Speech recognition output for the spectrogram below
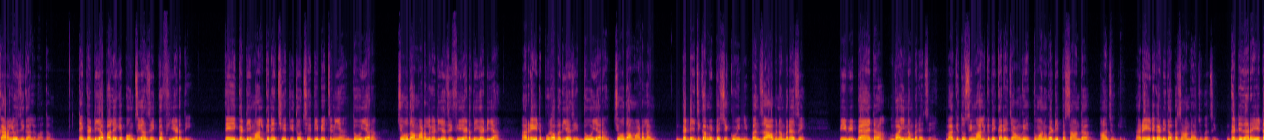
ਕਰ ਲਿਓ ਜੀ ਗੱਲਬਾਤ। ਤੇ ਗੱਡੀ ਆਪਾਂ ਲੈ ਕੇ ਪਹੁੰਚੀ ਹਾਂ ਜੀ ਇੱਕ ਫੀਅਟ ਦੀ। ਤੇ ਗੱਡੀ ਮਾਲਕ ਨੇ ਛੇਤੀ ਤੋਂ ਛੇਤੀ ਵੇਚਣੀ ਆ 2014 ਮਾਡਲ ਗੱਡੀ ਆ ਜੀ ਫੀਅਟ ਦੀ ਗੱਡੀ ਆ। ਰੇਟ ਪੂਰਾ ਵਧੀਆ ਜੀ 2014 ਮਾਡਲ ਹੈ ਗੱਡੀ 'ਚ ਕਮੀ ਪੇਸ਼ੀ ਕੋਈ ਨਹੀਂ, ਪੰਜਾਬ ਨੰਬਰ ਹੈ ਜੀ। PB 65 Y ਨੰਬਰ ਹੈ ਜੀ। ਬਾਕੀ ਤੁਸੀਂ ਮਾਲਕ ਦੇ ਘਰੇ ਜਾਓਗੇ, ਤੁਹਾਨੂੰ ਗੱਡੀ ਪਸੰਦ ਆ ਜਾਊਗੀ। ਰੇਟ ਗੱਡੀ ਦਾ ਪਸੰਦ ਆ ਜਾਊਗਾ ਜੀ। ਗੱਡੀ ਦਾ ਰੇਟ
